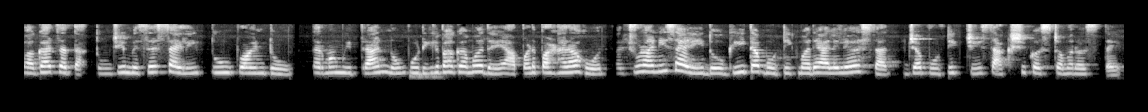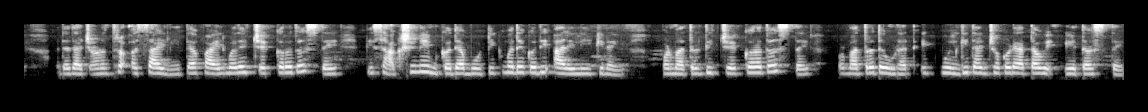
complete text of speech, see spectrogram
बघाच आता तुमची Mrs Sayali two point two तर मग मित्रांनो पुढील भागामध्ये आपण पाहणार आहोत अर्जुन आणि सायली दोघेही त्या बुटीकमध्ये आलेले असतात ज्या बुटीकची साक्षी कस्टमर असते. आता त्याच्यानंतर सायली त्या फाईलमध्ये चेक करत असते की साक्षी नेमकं त्या बुटीकमध्ये कधी आलेली की नाही. पण मात्र ती चेक करत असते पण मात्र तेवढ्यात एक मुलगी त्यांच्याकडे आता येत असते.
